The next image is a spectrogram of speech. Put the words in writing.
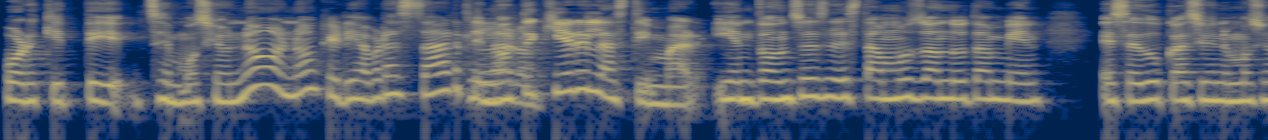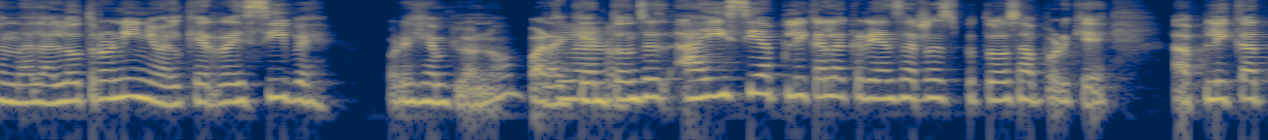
porque te, se emocionó, ¿no? Quería abrazarte, no te quiere lastimar. Y entonces le estamos dando también esa educación emocional al otro niño, al que recibe por ejemplo, ¿no? Para que entonces ahí sí aplica la crianza respetuosa porque aplica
